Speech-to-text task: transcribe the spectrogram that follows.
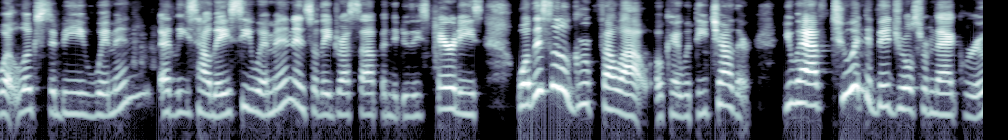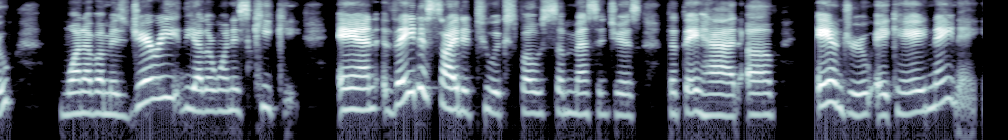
what looks to be women, at least how they see women. And so they dress up and they do these parodies. Well, this little group fell out, okay, with each other. You have two individuals from that group. One of them is Jerry, the other one is Kiki. And they decided to expose some messages that they had of Andrew, aka Ney Ney.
